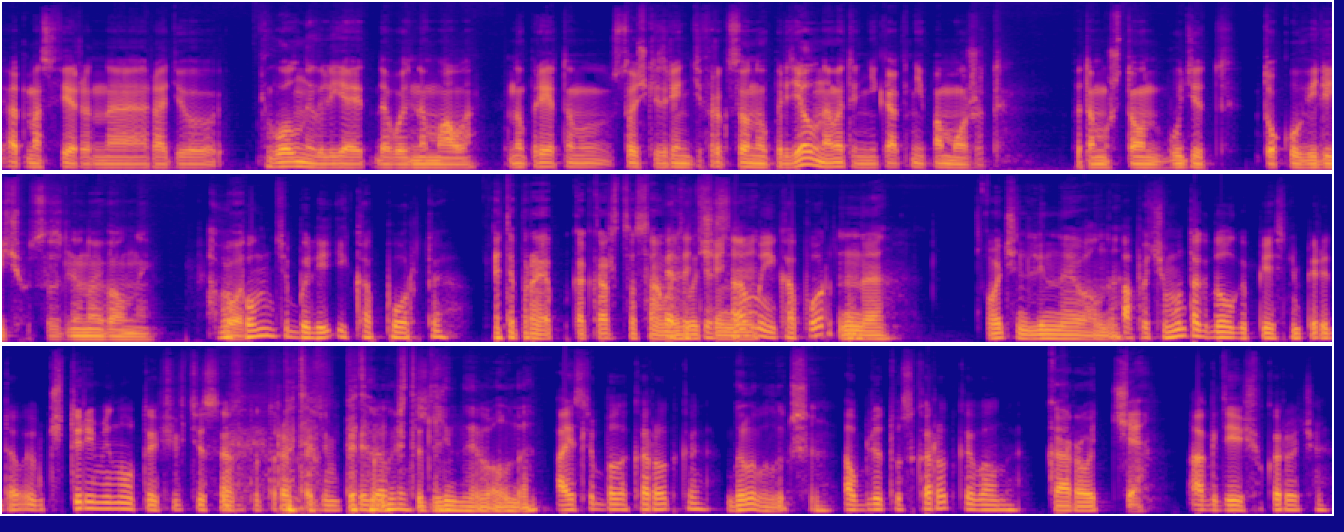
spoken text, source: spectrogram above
атмосфера на радио волны влияет довольно мало. Но при этом с точки зрения дифракционного предела нам это никак не поможет потому что он будет только увеличиваться с длиной волны. А вот. вы помните, были ИК-порты? Это про, как кажется, самое Это излучение. те самые ИК-порты? Да. Очень длинная волна. А почему так долго песню передаваем? Четыре минуты 50 Cent трек один передавал. Потому что длинная волна. А если была короткая? Было бы лучше. А в Bluetooth короткая волна? Короче. А где еще короче?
